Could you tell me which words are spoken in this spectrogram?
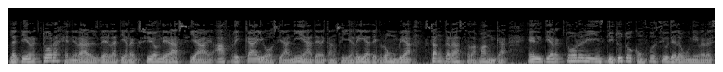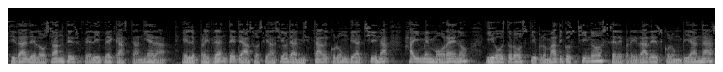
la directora general de la Dirección de Asia África y Oceanía de la Cancillería de Colombia, Sandra Salamanca, el director del Instituto Confucio de la Universidad de los Andes, Felipe Castañeda, el presidente de Asociación de Amistad Colombia-China, Jaime Moreno, y otros diplomáticos chinos, celebridades colombianas,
